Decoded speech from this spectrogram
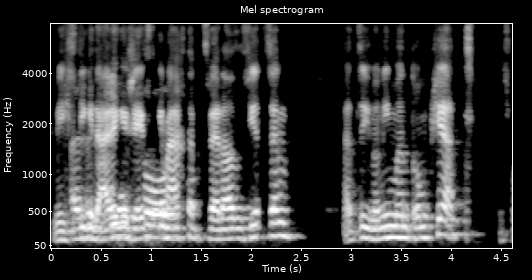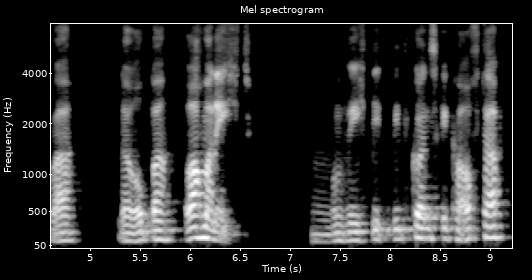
Wie ich das also digitale Geschäft so gemacht habe, 2014, hat sich noch niemand drum geschert. Das war in Europa, braucht man nicht. Mhm. Und wie ich Bitcoins gekauft habe,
